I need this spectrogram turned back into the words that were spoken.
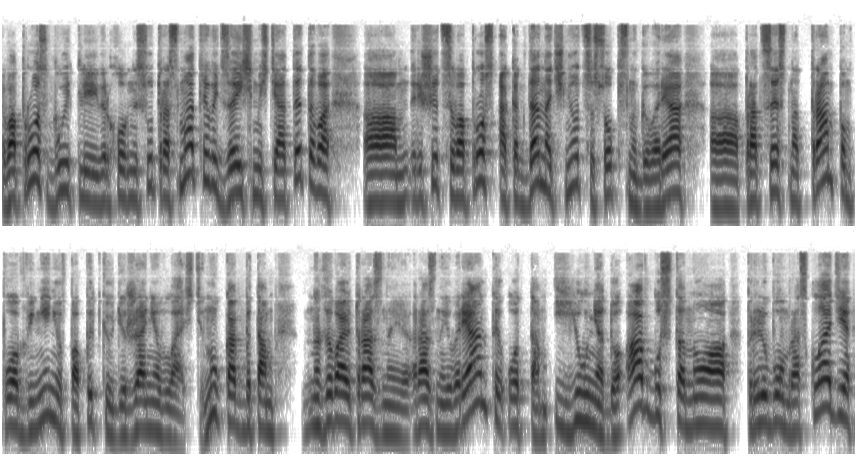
вопрос, будет ли Верховный суд рассматривать. В зависимости от этого э, решится вопрос, а когда начнется, собственно говоря, э, процесс над Трампом по обвинению в попытке удержания власти. Ну, как бы там называют разные, разные варианты, от там июня до августа, но при любом раскладе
